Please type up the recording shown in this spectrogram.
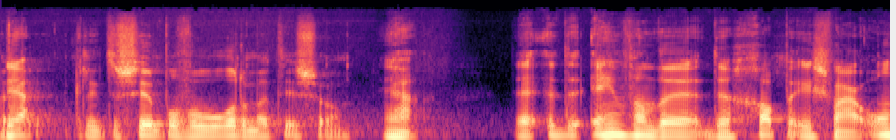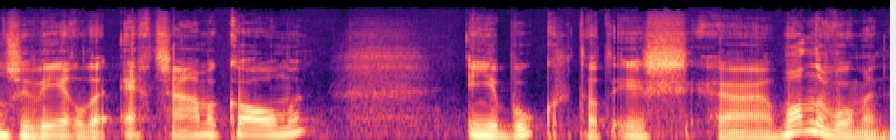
Ja. Klinkt te simpel voor woorden, maar het is zo. Ja. De, de, een van de, de grappen is waar onze werelden echt samenkomen in je boek. Dat is uh, Wonder Woman.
